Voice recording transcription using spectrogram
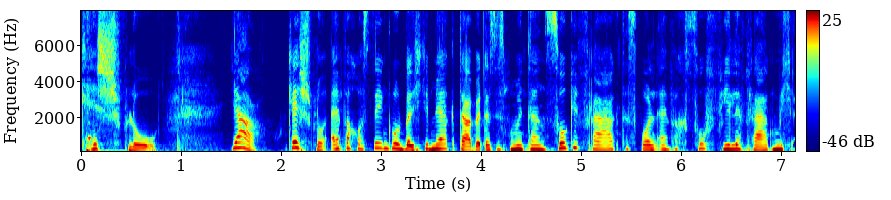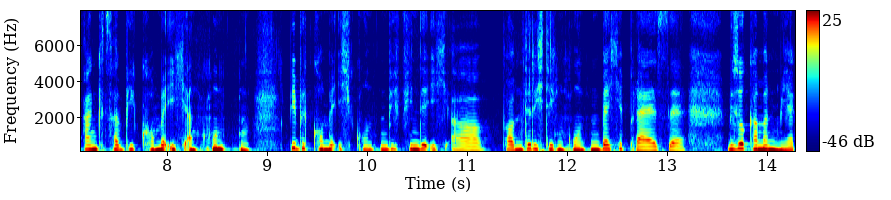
Cashflow. Ja, Cashflow, einfach aus dem Grund, weil ich gemerkt habe, das ist momentan so gefragt, das wollen einfach so viele fragen. Mich angezeigt, wie komme ich an Kunden, wie bekomme ich Kunden, wie finde ich äh, vor allem die richtigen Kunden, welche Preise, wieso kann man mehr,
